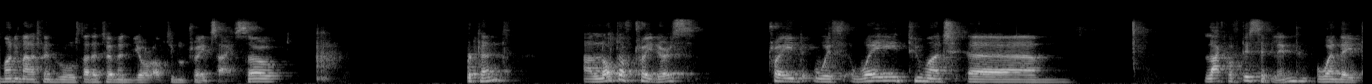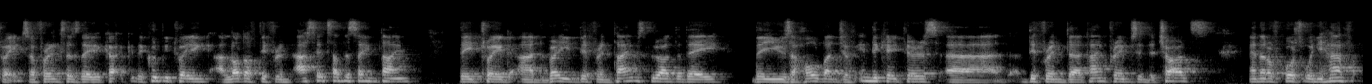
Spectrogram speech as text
money management rules that determine your optimal trade size. So, important, a lot of traders trade with way too much um, lack of discipline when they trade. So, for instance, they, they could be trading a lot of different assets at the same time they trade at very different times throughout the day. They use a whole bunch of indicators, uh, different uh, time frames in the charts. And then, of course, when you have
